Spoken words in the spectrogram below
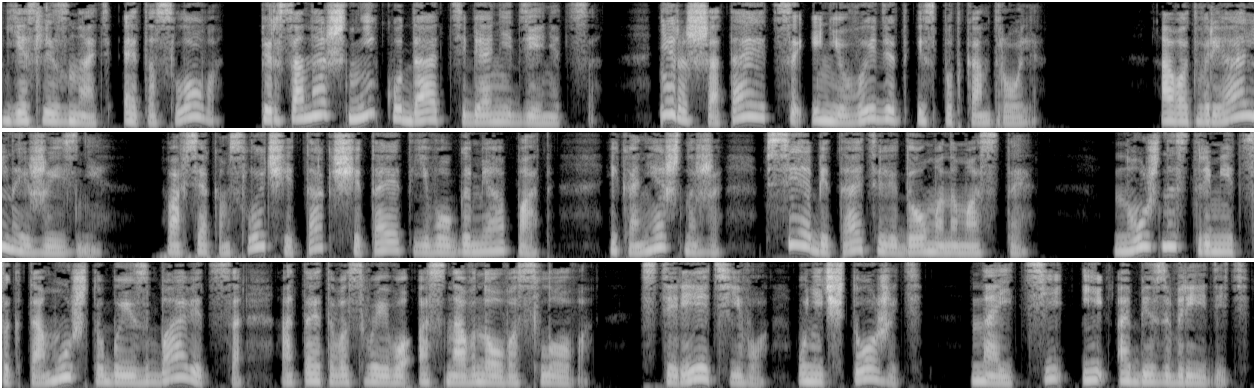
Если знать это слово, персонаж никуда от тебя не денется, не расшатается и не выйдет из-под контроля. А вот в реальной жизни, во всяком случае, так считает его гомеопат, и, конечно же, все обитатели дома на мосте. Нужно стремиться к тому, чтобы избавиться от этого своего основного слова, стереть его, уничтожить, найти и обезвредить,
